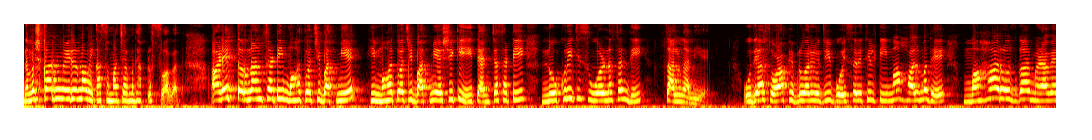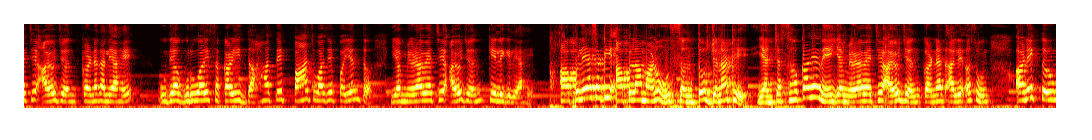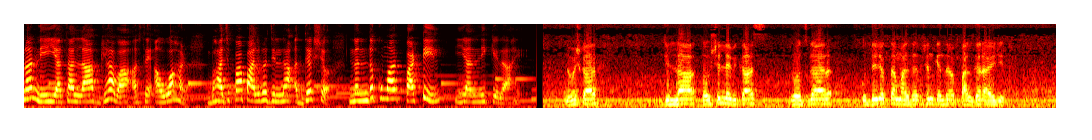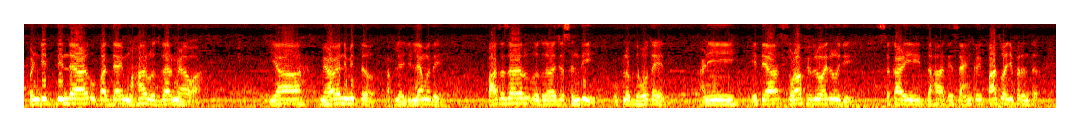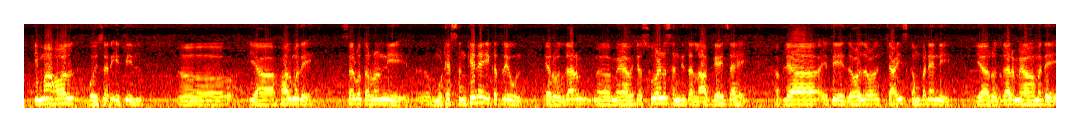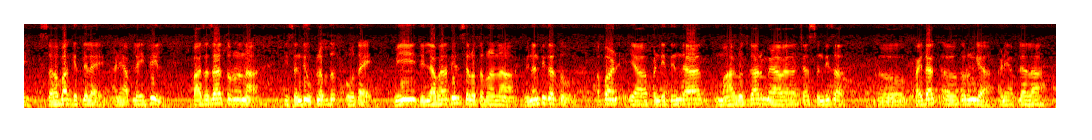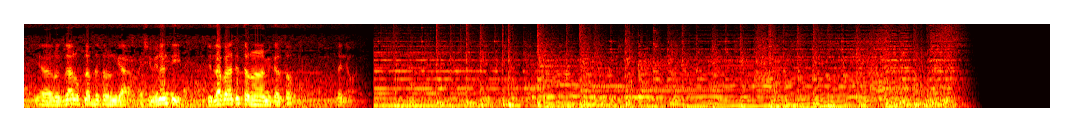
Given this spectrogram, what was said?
नमस्कार मी मेरिरमा विकास समाचारमध्ये आपलं स्वागत. अनेक तरुणांसाठी महत्त्वाची बातमी आहे. ही महत्त्वाची बातमी अशी की त्यांच्यासाठी नोकरीची सुवर्ण संधी चालून आली आहे. उद्या सोळा फेब्रुवारी रोजी बोईसर येथील टीमा हॉलमध्ये महारोजगार मेळाव्याचे आयोजन करण्यात आले आहे. उद्या गुरुवारी सकाळी दहा ते पाच वाजेपर्यंत या मेळाव्याचे आयोजन केले गेले आहे. आपल्यासाठी आपला माणूस संतोष जनाठे यांच्या सहकार्याने या मेळाव्याचे आयोजन करण्यात आले असून अनेक तरुणांनी याचा लाभ घ्यावा असे आवाहन भाजपा पालघर जिल्हा अध्यक्ष नंदकुमार पाटील यांनी केलं आहे. नमस्कार. जिल्हा कौशल्य विकास रोजगार उद्योजकता मार्गदर्शन केंद्र पालघर आयोजित पंडित दीनदयाळ उपाध्याय महारोजगार मेळावा. या मेळाव्यानिमित्त आपल्या जिल्ह्यामध्ये पाच हजार रोजगाराच्या संधी उपलब्ध होत आहेत. आणि येत्या सोळा फेब्रुवारी रोजी सकाळी दहा ते सायंकाळी पाच वाजेपर्यंत टिमा हॉल बोईसर येथील या हॉलमध्ये सर्व तरुणांनी मोठ्या संख्येने एकत्र येऊन या रोजगार मेळाव्याच्या सुवर्ण संधीचा लाभ घ्यायचा आहे. आपल्या येथे जवळजवळ चाळीस कंपन्यांनी या रोजगार मेळाव्यामध्ये सहभाग घेतलेला आहे. आणि आपल्या येथील पाच हजार तरुणांना ही संधी उपलब्ध होत आहे. मी जिल्हाभरातील सर्व तरुणांना विनंती करतो आपण या पंडित दीनदयाळ महारोजगार मेळाव्याच्या संधीचा फायदा करून घ्या आणि आपल्याला रोजगार उपलब्ध करून घ्या अशी विनंती जिल्हाभरातील तरुणांना मी करतो. धन्यवाद.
